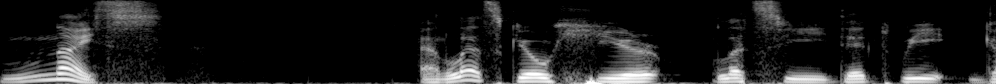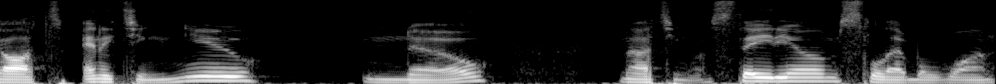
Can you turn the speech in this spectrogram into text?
Nice. And let's go here. Let's see did we got anything new? No. Nothing on stadiums. Level 1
